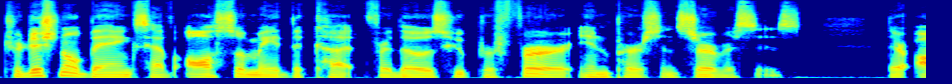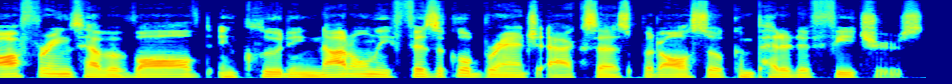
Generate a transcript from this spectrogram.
Traditional banks have also made the cut for those who prefer in person services. Their offerings have evolved, including not only physical branch access, but also competitive features,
